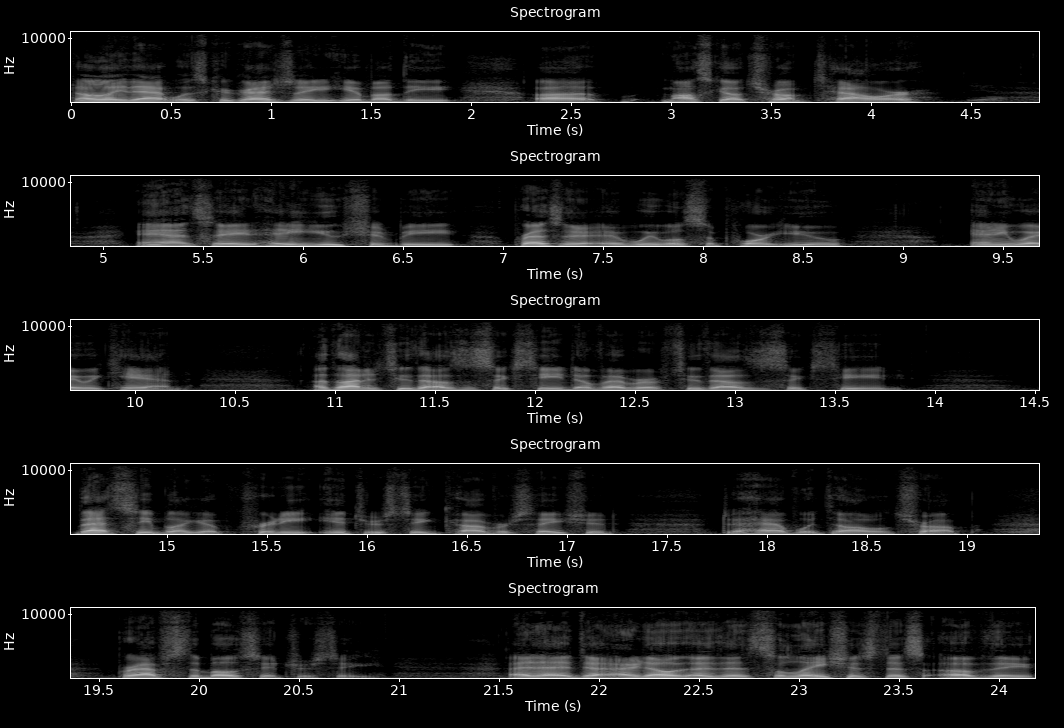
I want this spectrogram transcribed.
Not only that, was congratulating him on the uh, Moscow Trump Tower, and saying, "Hey, you should be president, and we will support you any way we can." I thought in 2016, November of 2016, that seemed like a pretty interesting conversation to have with Donald Trump, perhaps the most interesting. And I, I know the salaciousness of the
